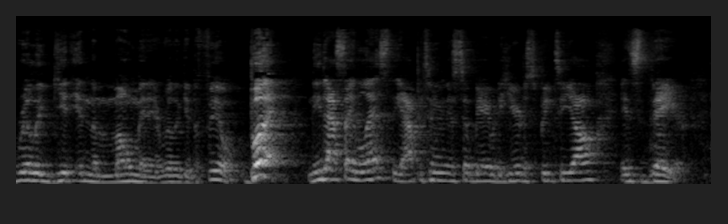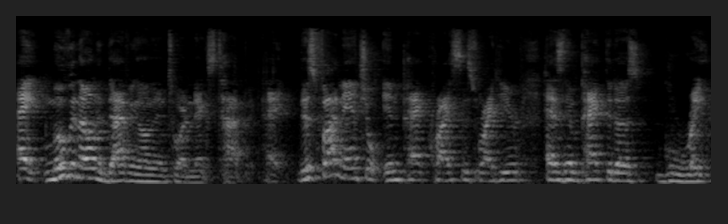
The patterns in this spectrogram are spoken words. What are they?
really get in the moment and really get the feel. But need I say less? The opportunity to still be able to hear to speak to y'all, it's there. Hey, moving on and diving on into our next topic. Hey, this financial impact crisis right here has impacted us greatly.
